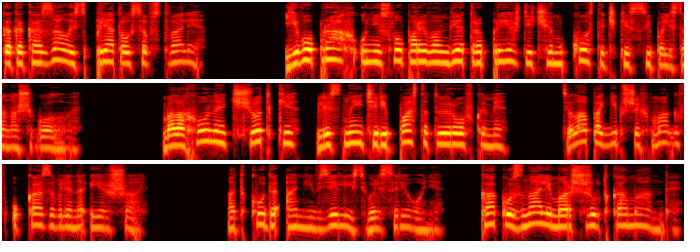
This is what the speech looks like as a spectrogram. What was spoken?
как оказалось, прятался в стволе. Его прах унесло порывом ветра, прежде чем косточки сыпались на наши головы. Балахоны, четки, лесные черепа с татуировками. Тела погибших магов указывали на Иршаль. Откуда они взялись в Эльсарионе? Как узнали маршрут команды?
